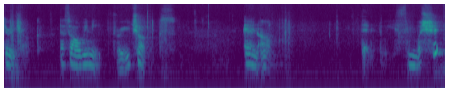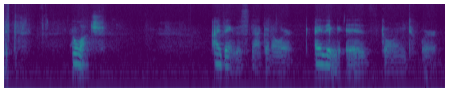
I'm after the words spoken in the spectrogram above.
three chunk. That's all we need, three chunks. And um, then we smush it. And watch. I think this is not gonna work. I think it is going to work.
